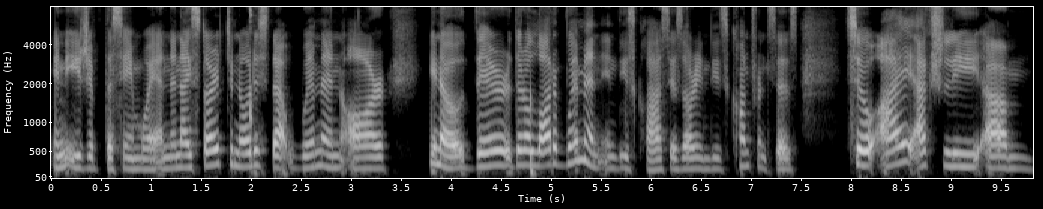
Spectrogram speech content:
in Egypt the same way. And then I started to notice that women are you know there there are a lot of women in these classes or in these conferences. So I actually um,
